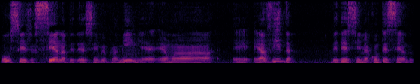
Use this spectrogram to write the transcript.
Ou seja, cena BDSM para mim é, é uma é, é, a vida BDSM acontecendo.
